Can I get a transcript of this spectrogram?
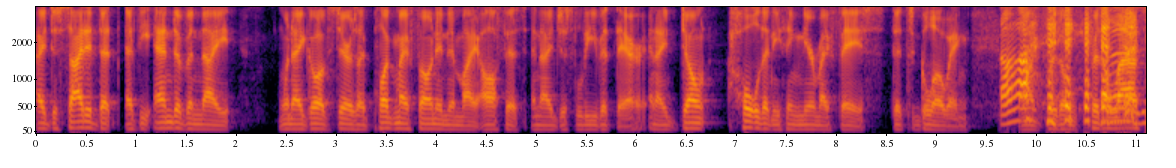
I decided that at the end of a night, when I go upstairs, I plug my phone in in my office and I just leave it there, and I don't hold anything near my face that's glowing uh, for the for the last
